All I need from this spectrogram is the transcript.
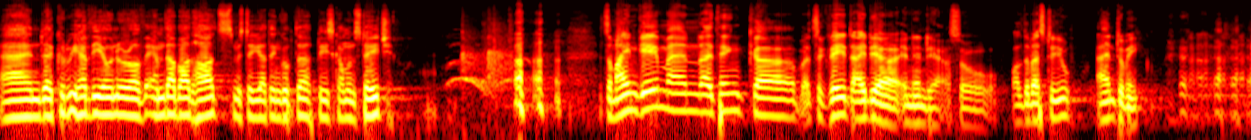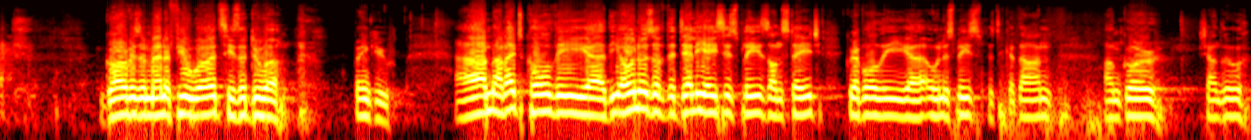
And uh, could we have the owner of Ahmedabad Hearts, Mr. Yatin Gupta, please come on stage? it's a mind game, and I think uh, it's a great idea in India. So, all the best to you and to me. Gaurav is a man of few words, he's a doer. Thank you. Um, I'd like to call the, uh, the owners of the Delhi Aces, please, on stage. Grab all the uh, owners, please. Mr. Katan, Ankur, Chandru,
